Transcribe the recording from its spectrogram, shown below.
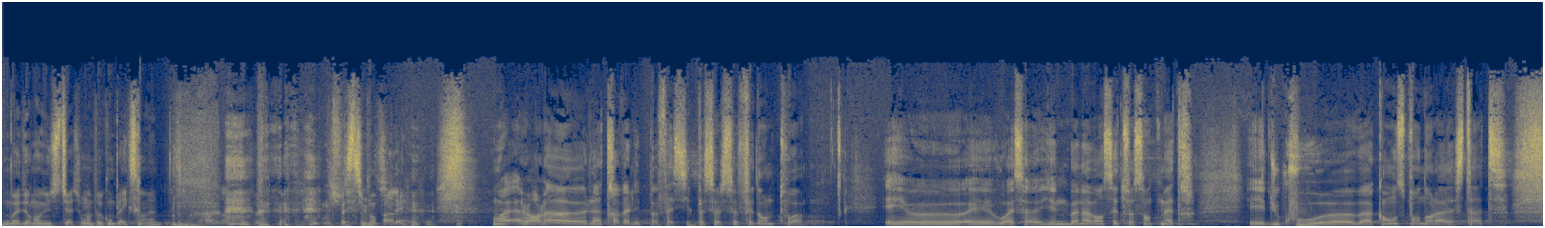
on va dire, dans une situation un peu complexe quand même. Je sais pas si tu m'en parlais. Ouais, alors là, la trave, elle est pas facile parce qu'elle se fait dans le toit. Et, euh, et ouais, il y a une bonne avancée de 60 mètres. Et du coup, euh, bah, quand on se prend dans la stat euh,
